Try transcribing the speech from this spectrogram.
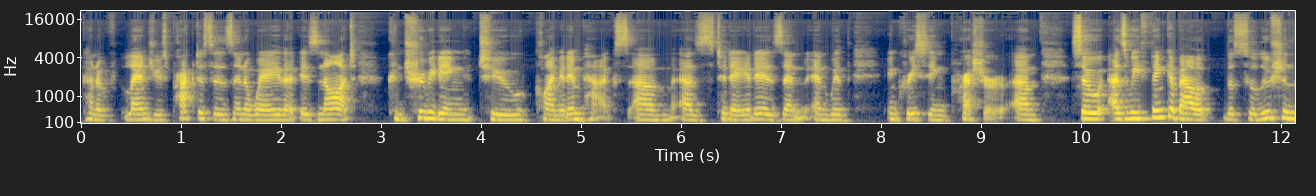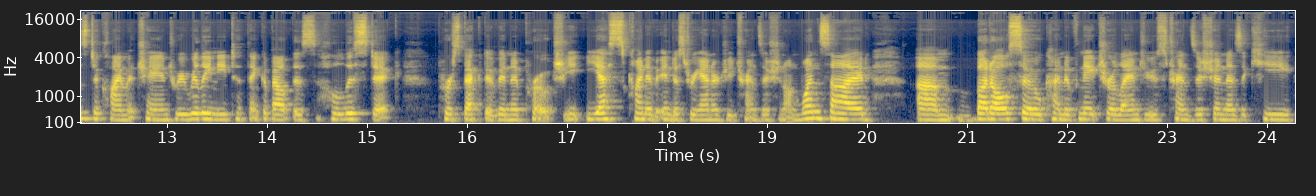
kind of land use practices in a way that is not contributing to climate impacts um, as today it is and, and with increasing pressure. Um, so, as we think about the solutions to climate change, we really need to think about this holistic perspective and approach. Yes, kind of industry energy transition on one side, um, but also kind of nature land use transition as a key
